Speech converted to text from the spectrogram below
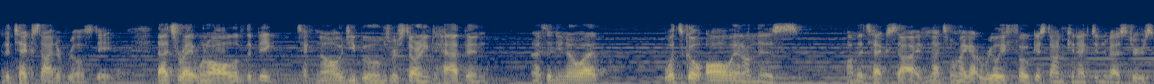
the tech side of real estate. That's right when all of the big technology booms were starting to happen. And I said, you know what? Let's go all in on this on the tech side. And that's when I got really focused on connected investors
